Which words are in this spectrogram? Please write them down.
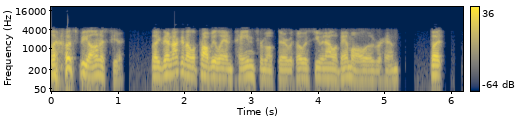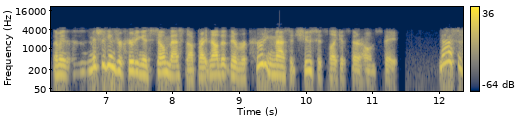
Like, let's be honest here. Like, they're not going to probably land Payne from up there with OSU and Alabama all over him. But I mean, Michigan's recruiting is so messed up right now that they're recruiting Massachusetts like it's their home state. Massive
